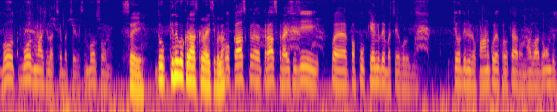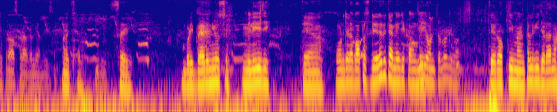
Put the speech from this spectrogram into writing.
ਬਹੁਤ ਬਹੁਤ ਮਾਸ਼ਾਅੱਲਾ ਅੱਛੇ ਬੱਚੇ ਦੇ ਸਨ ਬਹੁਤ ਸੋਹਣੇ। ਸਹੀ। ਤੋ ਕਿੰਨੇ ਕੋ ਕਰਾਸ ਕਰਵਾਈ ਸੀ ਭਲਾ? ਉਹ ਕਾਸ ਕਰਾਸ ਕਰਾਈ ਸੀ ਜੀ ਪੱਪੂ ਕਿੰਗ ਦੇ ਬੱਚੇ ਕੋਲੋਂ ਜੀ। ਚੌਧਰੀ ਰਫਾਨ ਕੋਲੇ ਖਲੋਤਾ ਰੋਣਾ ਬਾਦ ਉਹਦੇ ਤੋਂ ਕਰਾਸ ਕਰਾ ਕੇ ਲਿਆਂਦੀ ਸੀ। ਅੱਛਾ। ਜੀ। ਸਹੀ। ਬੜੀ ਬੈਡ ਨਿਊਜ਼ ਮਿਲੀ ਜੀ। ਤੇ ਹੁਣ ਜਿਹੜਾ ਵਾਪਸ ਡੇਰੇ ਤੇ ਚਾਹਨੇ ਜੀ ਖਾਨ ਜੀ ਭਾਈ ਹੁਣ ਚਲੋ ਜੀ। ਤੇ ਰੌਕੀ ਮੈਂਟਲ ਵੀ ਜਿਹੜਾ ਨਾ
